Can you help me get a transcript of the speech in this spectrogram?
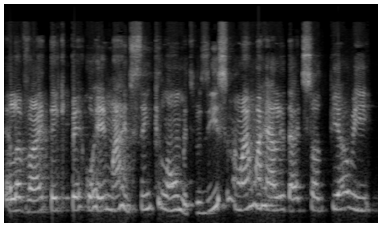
ela vai ter que percorrer mais de 100 quilômetros. Isso não é uma realidade só do Piauí.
